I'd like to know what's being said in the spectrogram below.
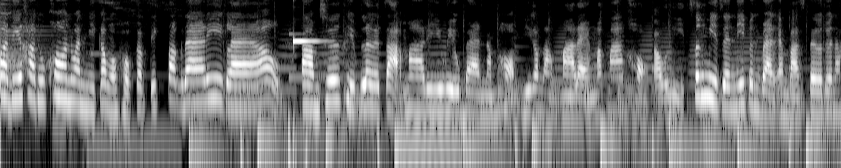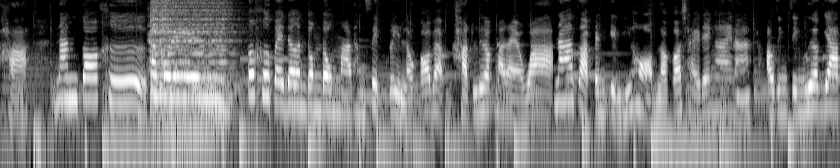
วัสดีค่ะทุกคนวันนี้กลับมาพบกับ TikTok Diary อีกแล้ว ตามชื่อคลิปเลยจะมารีวิวแบรนด์น้ำหอมที่กำลังมาแรงมากๆของเกาหลี ซึ่งมีเจนนี่เป็นแบรนด์แอมบาสเดอร์ด้วยนะคะ นั่นก็คือแทม o ริน ก็คือไปเดินดมๆมาทั้ง 10 กลิ่น แล้วก็แบบคัดเลือกมาแล้วว่า น่าจะเป็นกลิ่นที่หอมแล้วก็ใช้ได้ง่ายนะ เอาจริง ๆ เลือกยาก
